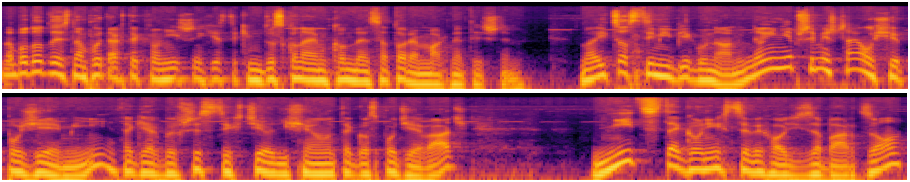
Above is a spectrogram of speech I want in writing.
No bo to, to jest na płytach tektonicznych, jest takim doskonałym kondensatorem magnetycznym. No i co z tymi biegunami? No i nie przemieszczają się po Ziemi, tak jakby wszyscy chcieli się tego spodziewać. Nic z tego nie chce wychodzić za bardzo,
